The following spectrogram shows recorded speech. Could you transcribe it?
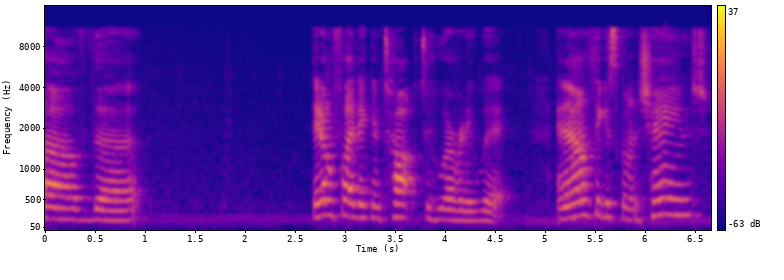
of the they don't feel like they can talk to whoever they with. And I don't think it's going to change.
